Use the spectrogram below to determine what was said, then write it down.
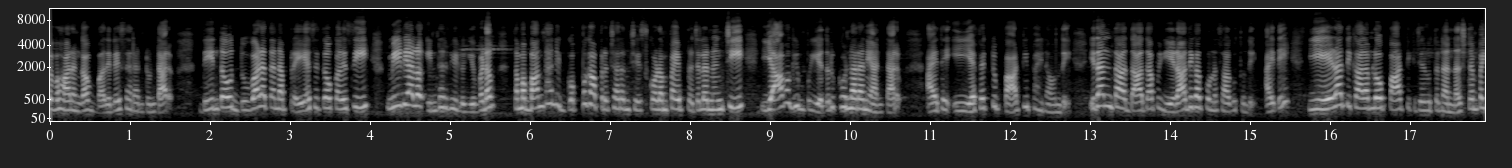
వ్యవహారంగా వదిలేశారంటుంటారు. దీంతో దువ్వాడ తన ప్రేయసితో కలిసి మీడియాలో ఇంటర్వ్యూలు ఇవ్వడం తమ బంధాన్ని గొప్పగా ప్రచారం చేసుకోవడంపై ప్రజల నుంచి యావగింపు ఎదుర్కొన్నారని అంటారు. అయితే ఈ ఎఫెక్ట్ పార్టీ పైన ఉంది. ఇదంతా దాదాపు ఏడాదిగా కొనసాగుతుంది. అయితే ఈ ఏడాది కాలంలో పార్టీకి జరుగుతున్న నష్టంపై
